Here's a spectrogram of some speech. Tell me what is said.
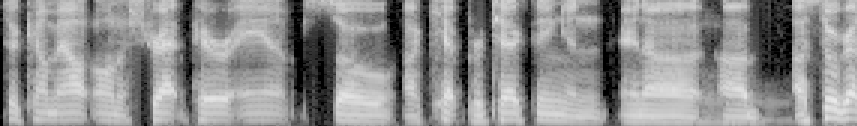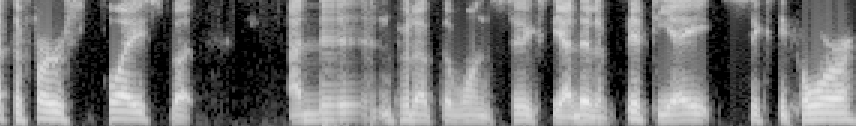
to come out on a strap pair of amps. So I kept protecting and and uh, I Oh. I still got the first place, but I didn't put up the 160. I did a 58, 64.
